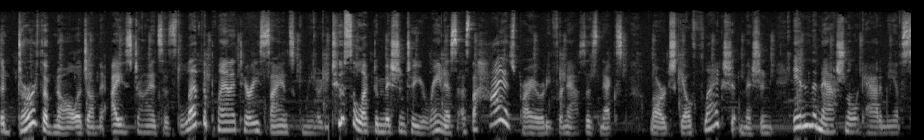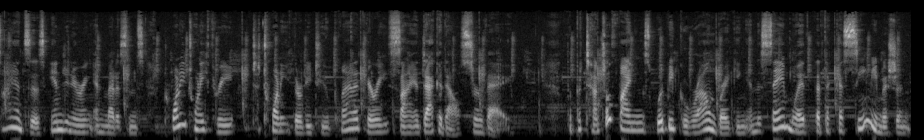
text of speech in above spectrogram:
The dearth of knowledge on the ice giants has led the planetary science community to select a mission to Uranus as the highest priority for NASA's next large scale flagship mission in the National Academy of Sciences, Engineering, and Medicine's 2023 to 2032 Planetary Science Decadal Survey. The potential findings would be groundbreaking in the same way that the Cassini mission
